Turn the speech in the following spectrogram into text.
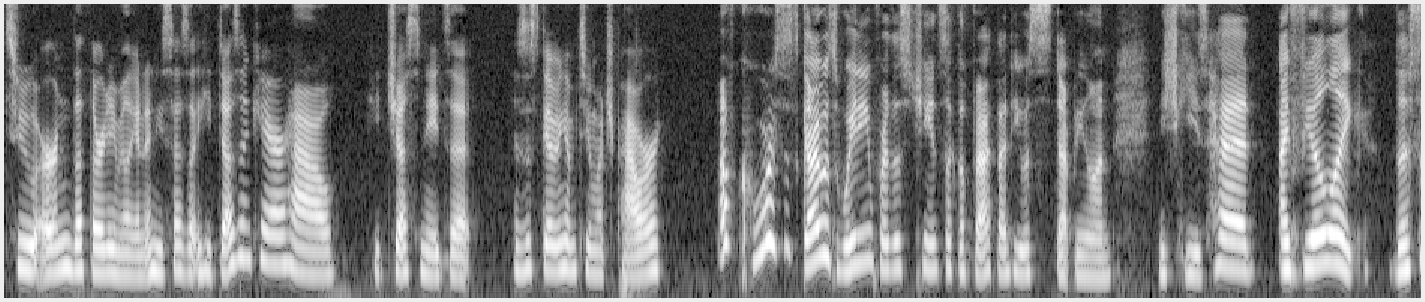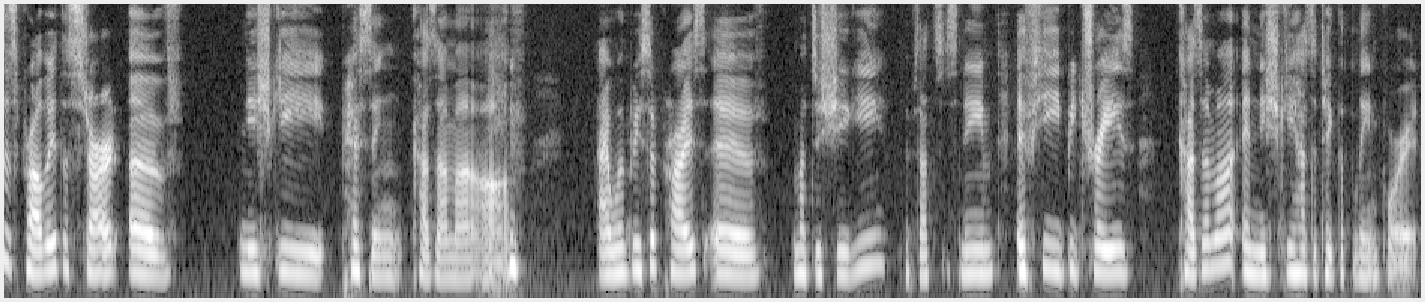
to earn the 30 million and he says that he doesn't care how, he just needs it. Is this giving him too much power? Of course, this guy was waiting for this chance, like the fact that he was stepping on Nishiki's head. I feel like this is probably the start of Nishiki pissing Kazama off. I wouldn't be surprised if Matsushige, if that's his name, if he betrays Kazama and Nishiki has to take the blame for it.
